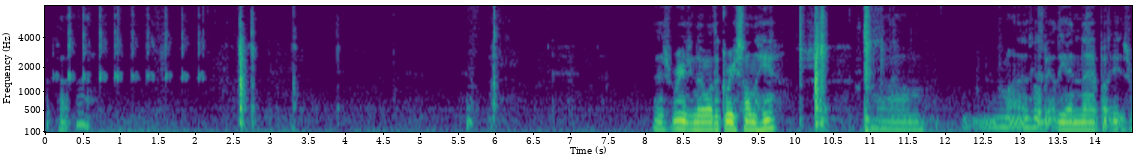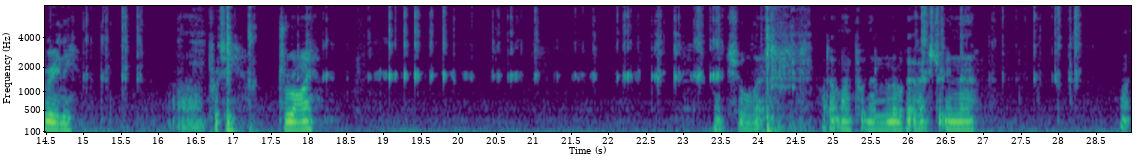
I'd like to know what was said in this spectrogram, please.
put that there. There's really no other grease on here. Um, there's a little bit at the end there, but it's really uh, pretty dry. Make sure that I don't mind putting a little bit of extra in there. Right.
